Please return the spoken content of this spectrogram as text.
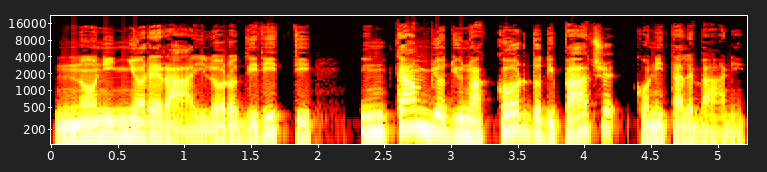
non ignorerà i loro diritti in cambio di un accordo di pace con i talebani.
